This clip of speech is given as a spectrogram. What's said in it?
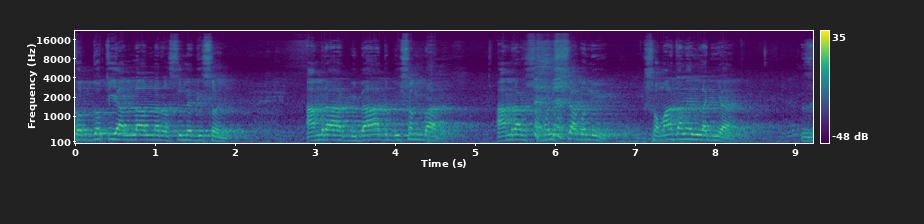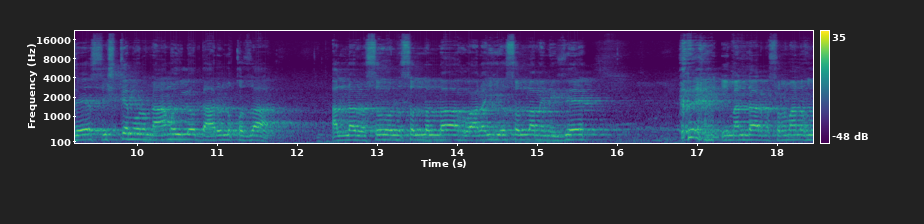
পদ্ধতি আল্লাহ আল্লাহ রসুলে দিছেন। আমরা বিবাদ, বিসংবাদ আমরার সমস্যা বলি সমাধানের লাগিয়া। যে সিস্টেমের নাম হইল দারুল কজা, আল্লাহ রসুল সাল্লাহ আলাইসাল্লামে নিজে ইমানদার মুসলমান হল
